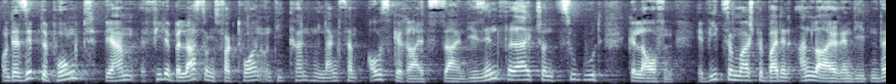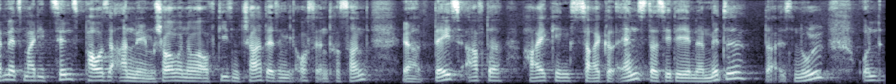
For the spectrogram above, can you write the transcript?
Und der siebte Punkt, wir haben viele Belastungsfaktoren und die könnten langsam ausgereizt sein. Die sind vielleicht schon zu gut gelaufen, wie zum Beispiel bei den Anleiherenditen. Wenn wir jetzt mal die Zinspause annehmen, schauen wir nochmal auf diesen Chart, der ist nämlich auch sehr interessant. Ja, Days after Hiking Cycle Ends, das seht ihr hier in der Mitte, da ist null. Und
